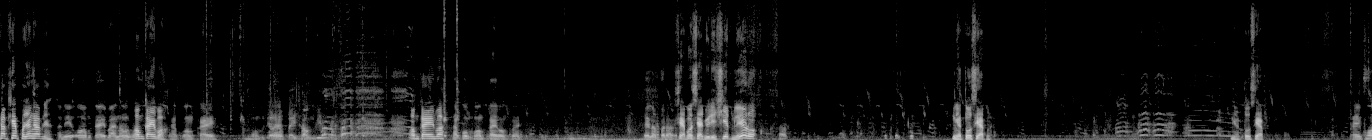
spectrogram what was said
ครับเชฟขอยังครับเนี่ยอันนี้ออมไก่บ้านห้องออมไก่บ่ครับออมไก่ออมเดี๋ยวไก่เราไปช่องบินนะออมไก่เห็นบ่ครับผมออมไก่ออมไก่ให้นำปลาดาแสบบ่แสบอยู่ดิเชียดเหลวเนาะครับเนี่ยตัวแสบเนี่ยตัวแสบให้พ่อ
